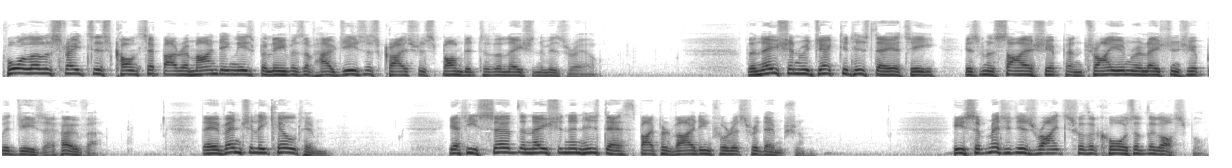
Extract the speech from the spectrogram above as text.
Paul illustrates this concept by reminding these believers of how Jesus Christ responded to the nation of Israel. The nation rejected his deity, his messiahship, and triune relationship with Jehovah. They eventually killed him. Yet he served the nation in his death by providing for its redemption. He submitted his rights for the cause of the gospel.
